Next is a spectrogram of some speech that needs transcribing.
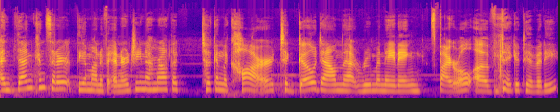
And then consider the amount of energy Namratha took in the car to go down that ruminating spiral of negativity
